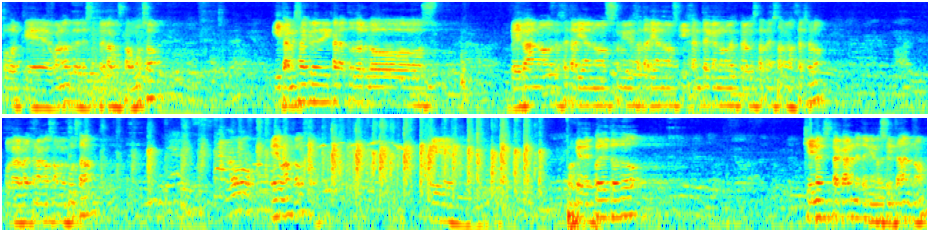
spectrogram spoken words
porque bueno, desde siempre le ha gustado mucho. Y también se la quiero dedicar a todos los veganos, vegetarianos, semi-vegetarianos y gente que no espero que está pensando en hacérselo. Porque me parece una cosa muy justa. Eh, un aplauso. Eh, porque después de todo, ¿quién necesita carne teniendo seitán, no?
